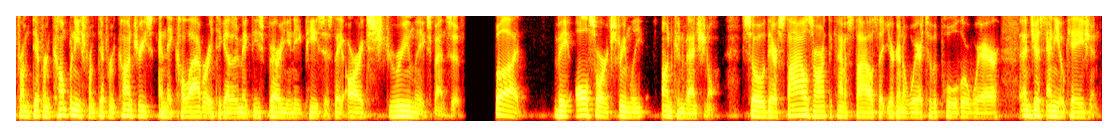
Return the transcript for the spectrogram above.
from different companies, from different countries, and they collaborate together to make these very unique pieces. They are extremely expensive, but they also are extremely unconventional. So their styles aren't the kind of styles that you're going to wear to the pool or wear and just any occasion.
